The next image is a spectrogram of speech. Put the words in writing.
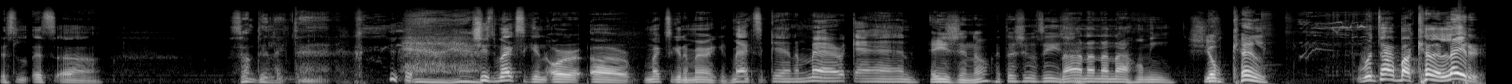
It's it's uh something like that. She's Mexican or uh Mexican American. Mexican American. Asian, no? I thought she was Asian. Nah, nah, nah, nah, homie. She- Yo, Kelly. we'll talk about Kelly later.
